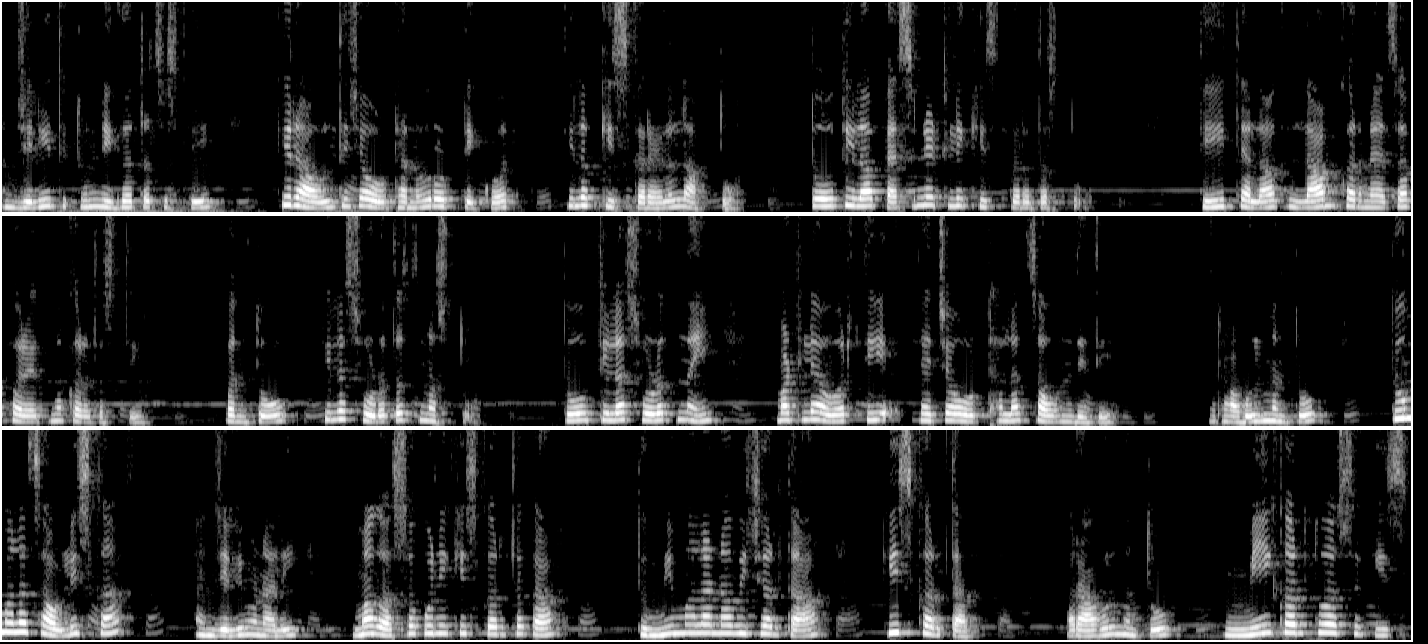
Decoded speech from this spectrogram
अंजली तिथून निघतच असते की राहुल तिच्या ओठांवर ओठ टेकवत तिला किस करायला लागतो. तो तिला पॅसिनेटली किस करत असतो. ती त्याला लांब करण्याचा प्रयत्न करत असते पण तो तिला सोडतच नसतो. तो तिला सोडत नाही म्हटल्यावर ती त्याच्या ओठाला चावून देते. राहुल म्हणतो तू मला चावलीस का? अंजली म्हणाली मग असं कोणी किस करतं का? तुम्ही मला न विचारता किस करतात. राहुल म्हणतो मी करतो असं किस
